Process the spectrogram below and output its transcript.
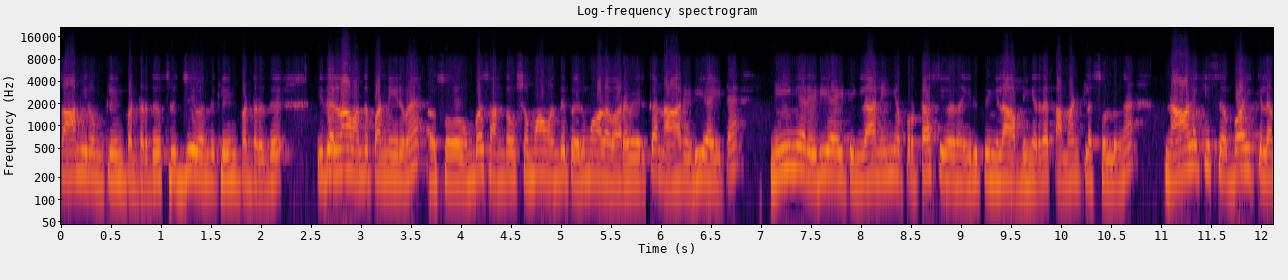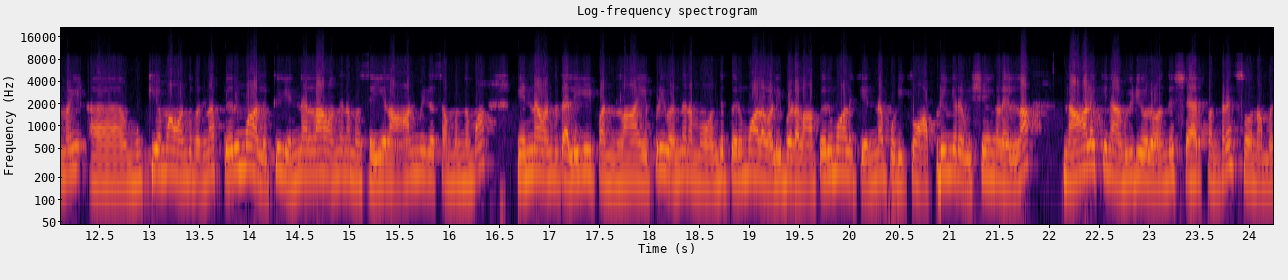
சாமி ரூம் க்ளீன் பண்ணுறது ஃப்ரிட்ஜு வந்து க்ளீன் பண்ணுறது இதெல்லாம் வந்து பண்ணிடுவேன் ஸோ ரொம்ப சந்தோஷமாக வந்து பெருமாளை வரவேற்க நான் ரெடி ஆகிட்டேன் நீங்கள் ரெடி ஆகிட்டீங்களா நீங்கள் புரட்டாசி விரதம் இருப்பீங்களா? அப்படிங்கிறத கமெண்ட்ல சொல்லுங்கள் நாளைக்கு செவ்வாய்க்கிழமை முக்கியமாக வந்து பார்த்திங்கன்னா பெருமாளுக்கு என்னெல்லாம் வந்து நம்ம செய்யலாம்? ஆன்மீக சம்மந்தமாக என்ன வந்து தலிகை பண்ணலாம்? எப்படி வந்து நம்ம வந்து பெருமாளை வழிபடலாம்? பெருமாளுக்கு என்ன பிடிக்கும்? அப்படிங்கிற விஷயங்கள் எல்லாம் நாளைக்கு நான் வீடியோவில் வந்து ஷேர் பண்ணுறேன் ஸோ நம்ம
